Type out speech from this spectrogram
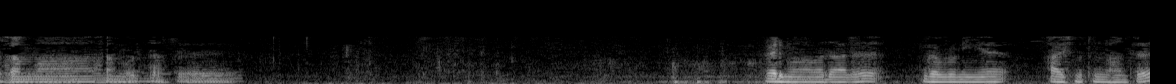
සම්මා සම්බුද්දස්ස. වැඩමවදාල ගෞරවනීය ආයුෂ්මතුන් වහන්සේ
